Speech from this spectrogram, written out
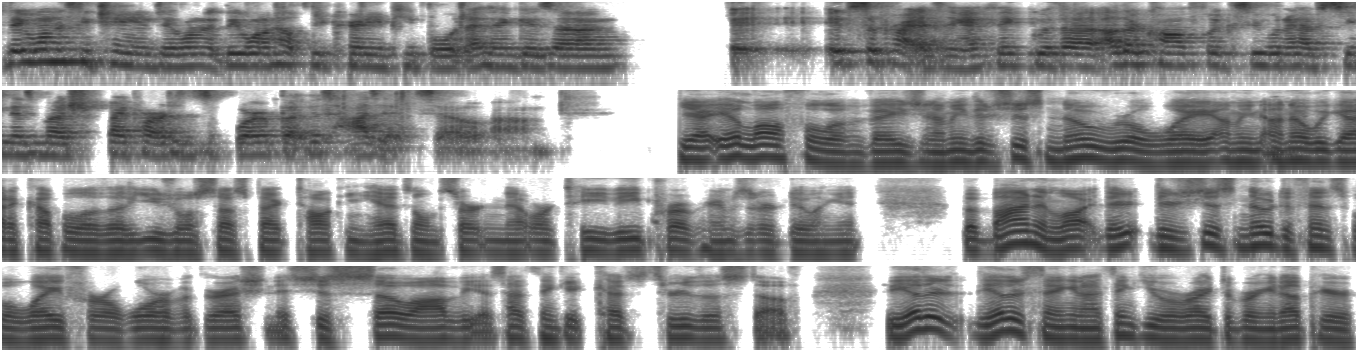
they want to see change. They want to they want to help the ukrainian people which i think is um it, it's surprising. I think with uh, other conflicts you wouldn't have seen as much bipartisan support but this has it. So um, yeah, lawful invasion. I mean, there's just no real way. I mean, I know we got a couple of the usual suspect talking heads on certain network TV programs that are doing it, but by and large, there, there's just no defensible way for a war of aggression. It's just so obvious. I think it cuts through this stuff. The other the other thing, and I think you were right to bring it up here,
